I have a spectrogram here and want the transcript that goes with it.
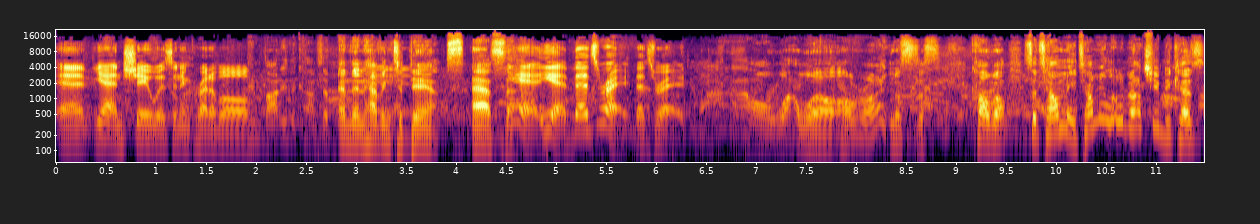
and yeah, and Shea was an incredible. Embody the concept, and then having to dance as that. Yeah, yeah, that's right. That's right. Wow! Well, all right, Mr. Caldwell. So tell me, tell me a little about you, because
